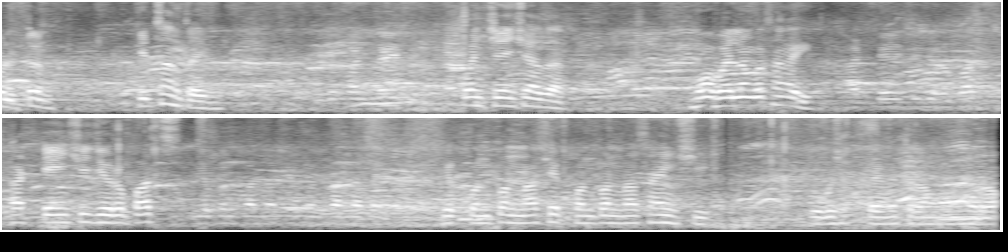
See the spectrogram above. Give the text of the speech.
फलटण किती सांगता येईल पंच्याऐंशी हजार. मोबाईल नंबर सांगा की. अठ्ठ्याऐंशी झिरो पाच. एकोणपन्नास एकोणपन्नास ऐंशी. बघू शकता मित्रांनो मुरा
